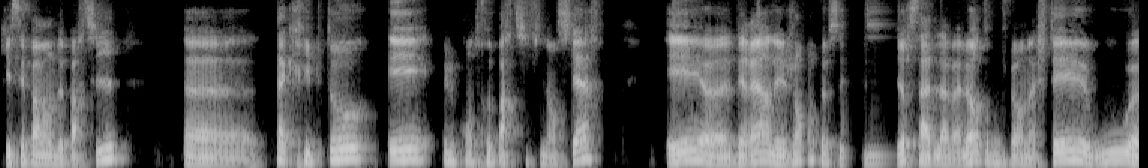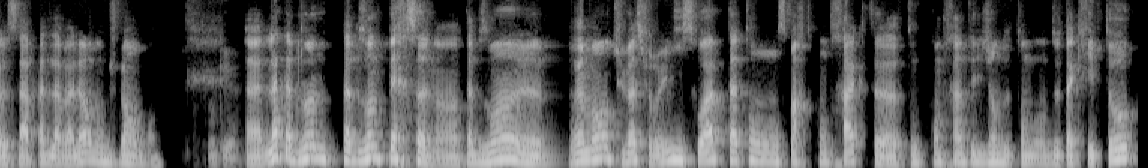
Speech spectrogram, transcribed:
qui est séparé en deux parties, ta crypto et une contrepartie financière et euh, derrière, les gens peuvent se dire ça a de la valeur, donc je vais en acheter, ou euh, ça a pas de la valeur, donc je vais en vendre. Euh, là, tu as besoin, as besoin de personne. Hein. Tu as besoin vraiment, tu vas sur Uniswap, tu as ton smart contract, ton contrat intelligent de, ton, de ta crypto,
